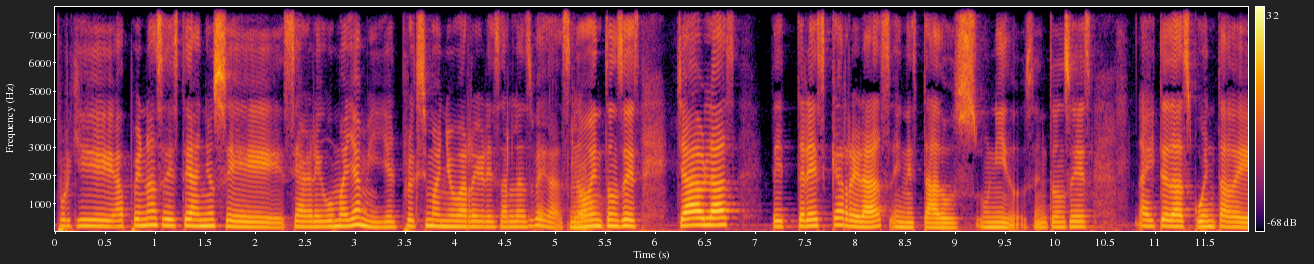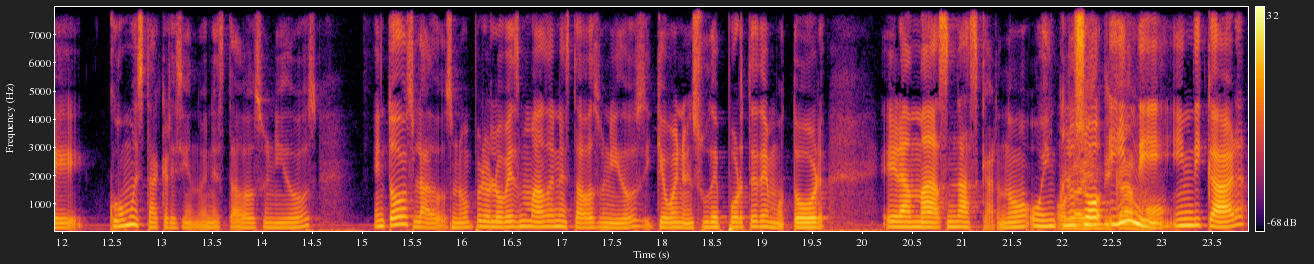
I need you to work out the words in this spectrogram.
porque apenas este año se, se, agregó Miami y el próximo año va a regresar Las Vegas, ¿no? Entonces ya hablas de tres carreras en Estados Unidos, entonces ahí te das cuenta de cómo está creciendo en Estados Unidos en todos lados, ¿no? Pero lo ves más en Estados Unidos y que bueno, en su deporte de motor era más NASCAR, ¿no? O incluso Indy, IndyCar,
